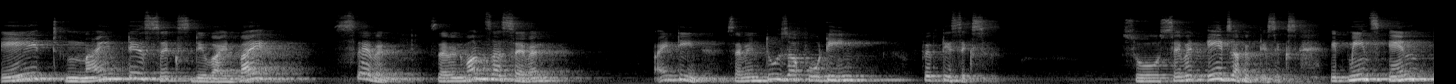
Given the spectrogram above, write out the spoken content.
896 divided by 7 7 ones are 7 19 7 twos are 14 56 so 7 eights are 56 it means n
